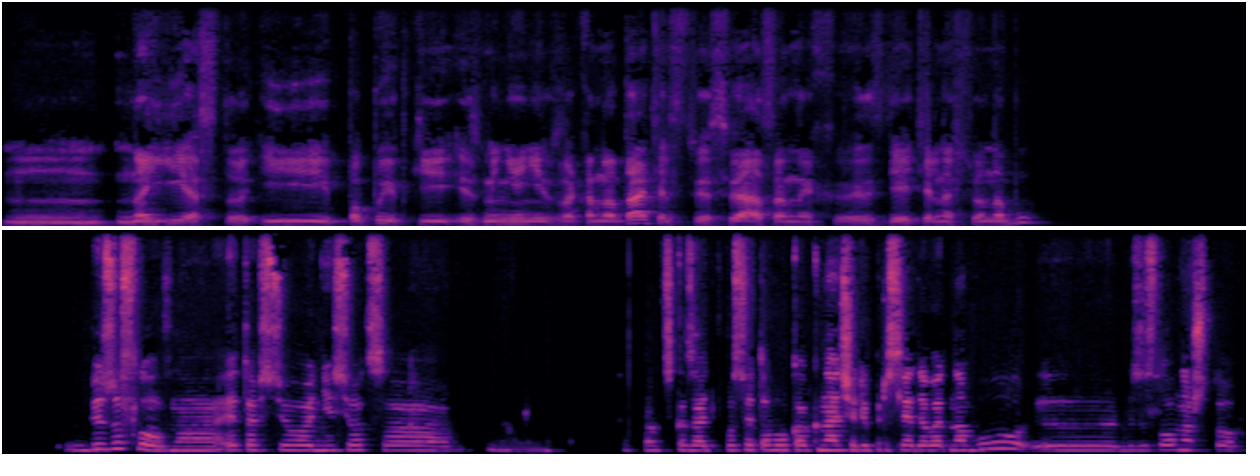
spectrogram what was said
наезд и попытки изменений в законодательстве, связанных э, с деятельностью НАБУ? Безусловно, это все несется, м, как сказать, после того, как начали преследовать НАБУ, э, безусловно, что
